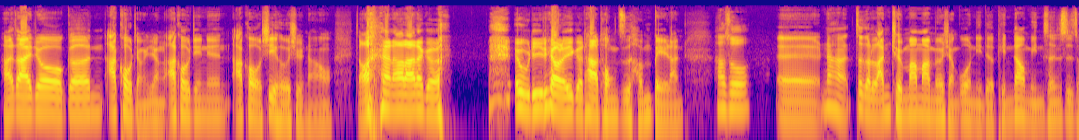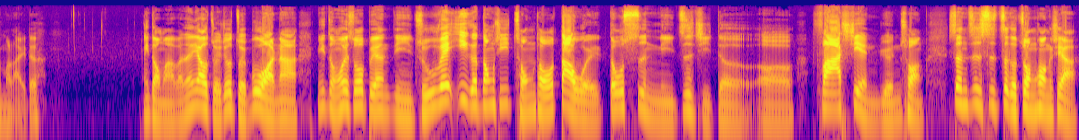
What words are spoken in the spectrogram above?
好，再来就跟阿扣讲一样，阿扣今天阿扣谢和弦，然后早上看到他那个 F D 跳了一个他的通知，很北蓝。他说：“呃，那这个蓝拳妈妈没有想过你的频道名称是怎么来的？你懂吗？反正要嘴就嘴不完呐，你总会说别人，你除非一个东西从头到尾都是你自己的呃发现原创，甚至是这个状况下。”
